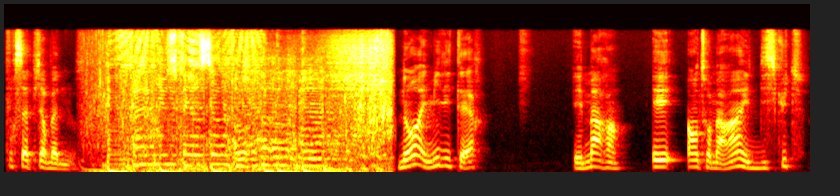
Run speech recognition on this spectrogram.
pour sa pire bad news. Nohan est militaire et marin. Et entre marins, ils discutent.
